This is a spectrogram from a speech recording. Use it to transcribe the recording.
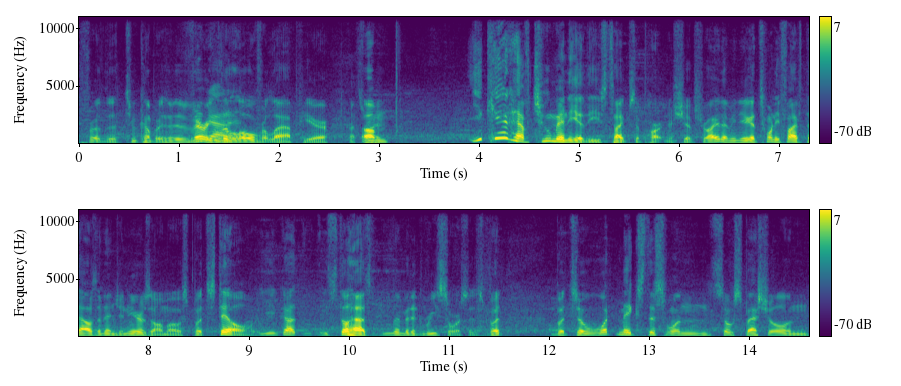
for the two companies. There's very little it. overlap here. That's um, right you can't have too many of these types of partnerships, right? I mean, you got 25,000 engineers almost, but still, you've got, you still has limited resources. But, but so what makes this one so special and,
